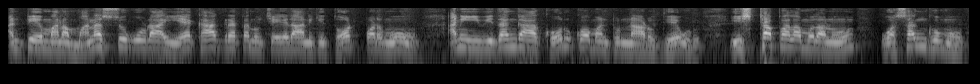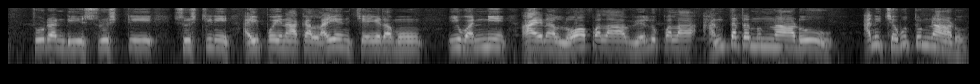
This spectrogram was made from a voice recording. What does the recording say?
అంటే మన మనస్సు కూడా ఏకాగ్రతను చేయడానికి తోడ్పడము అని ఈ విధంగా కోరుకోమంటున్నాడు దేవుడు. ఇష్టఫలములను వసంగుము. చూడండి సృష్టి సృష్టిని అయిపోయినాక లయం చేయడము ఇవన్నీ ఆయన లోపల వెలుపల అంతటనున్నాడు అని చెబుతున్నాడు.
